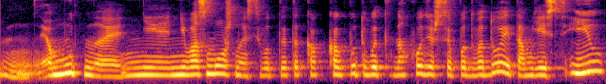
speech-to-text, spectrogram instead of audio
мутная, не, невозможность, вот это как, как будто бы ты находишься под водой, и там есть ил,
